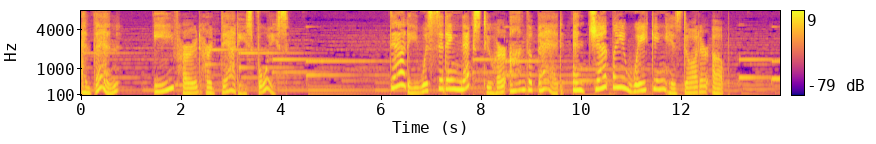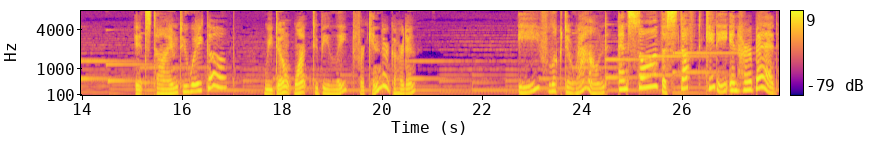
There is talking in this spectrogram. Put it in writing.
And then Eve heard her daddy's voice. Daddy was sitting next to her on the bed and gently waking his daughter up. It's time to wake up. We don't want to be late for kindergarten. Eve looked around and saw the stuffed kitty in her bed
